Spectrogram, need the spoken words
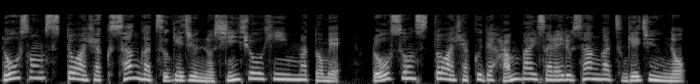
ローソンストア103月下旬の新商品まとめ、ローソンストア100で販売される3月下旬の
